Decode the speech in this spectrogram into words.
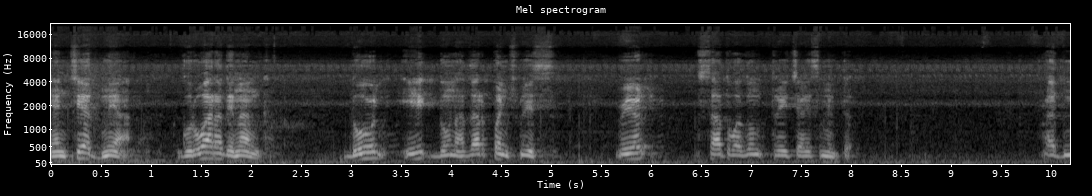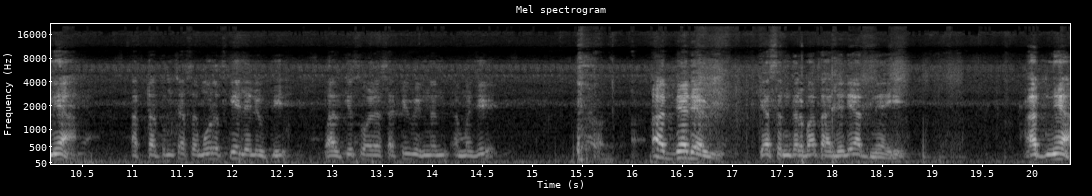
यांची आज्ञा गुरुवार दिनांक दोन एक दोन हजार पंचवीस वेळ सात वाजून त्रेचाळीस मिनटं. आज्ञा आत्ता तुमच्या समोरच केलेली होती. पालखी सोहळ्यासाठी विनंती म्हणजे आज्ञा द्यावी. त्या संदर्भात आलेली आज्ञा ही. आज्ञा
